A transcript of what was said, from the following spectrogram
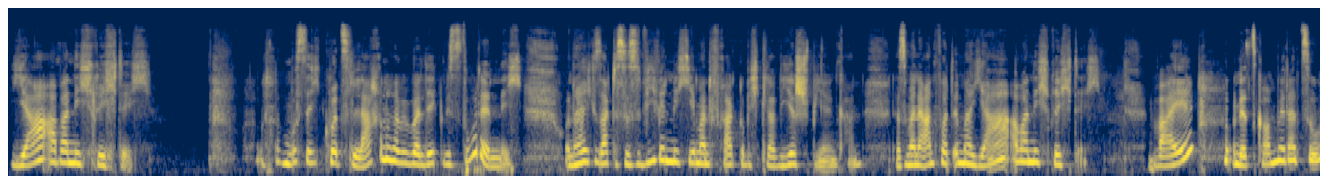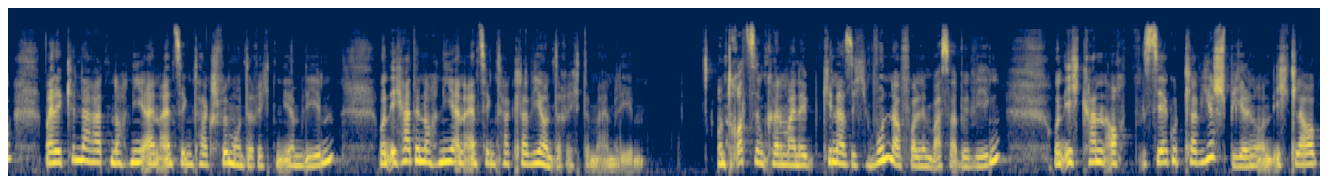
ja, aber nicht richtig. Dann musste ich kurz lachen und habe überlegt, wieso denn nicht? Und dann habe ich gesagt, das ist wie wenn mich jemand fragt, ob ich Klavier spielen kann. Das ist meine Antwort immer ja, aber nicht richtig. Weil, und jetzt kommen wir dazu, meine Kinder hatten noch nie einen einzigen Tag Schwimmunterricht in ihrem Leben und ich hatte noch nie einen einzigen Tag Klavierunterricht in meinem Leben. Und trotzdem können meine Kinder sich wundervoll im Wasser bewegen. Und ich kann auch sehr gut Klavier spielen. Und ich glaube,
